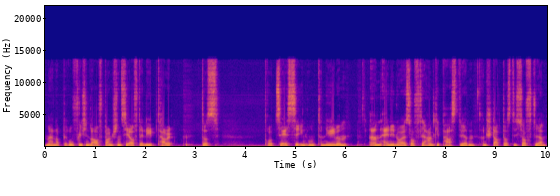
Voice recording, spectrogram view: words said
meiner beruflichen Laufbahn schon sehr oft erlebt habe, dass Prozesse in Unternehmen an eine neue Software angepasst werden, anstatt dass die Software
